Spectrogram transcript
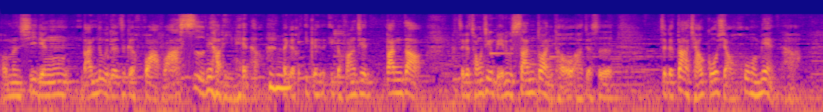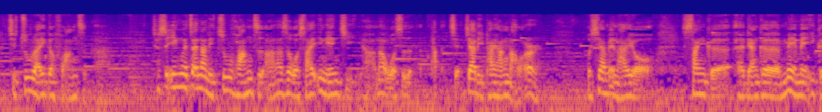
我们西宁南路的这个法华寺庙里面哈，那个一个一个房间搬到。这个重庆北路三段头啊，就是这个大桥国小后面哈、啊，去租了一个房子啊，就是因为在那里租房子啊，那时候我才一年级啊，那我是他家家里排行老二，我下面还有三个呃两个妹妹一个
